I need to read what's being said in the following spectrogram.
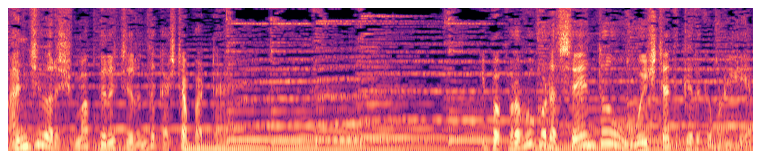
அஞ்சு வருஷமா பிரிஞ்சிருந்து கஷ்டப்பட்ட. இப்ப பிரபு கூட சேர்ந்தும் உன் இஷ்டத்துக்கு இருக்க முடியலையம்மா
